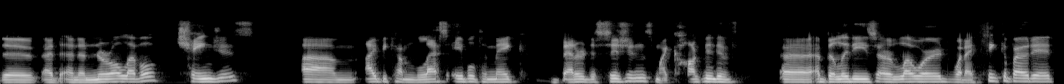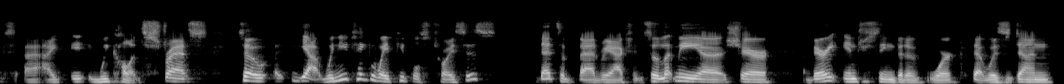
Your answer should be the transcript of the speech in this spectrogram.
the at, at a neural level, changes. Um, I become less able to make better decisions. My cognitive uh, abilities are lowered. When I think about it, I, I it, we call it stress. So uh, yeah, when you take away people's choices, that's a bad reaction. So let me uh, share a very interesting bit of work that was done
